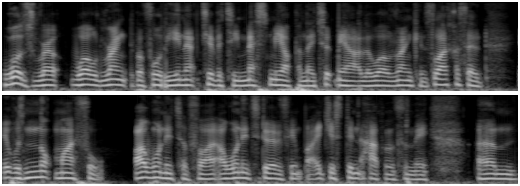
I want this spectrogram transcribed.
was re- world ranked before the inactivity messed me up and they took me out of the world rankings. Like I said, it was not my fault. I wanted to fight, I wanted to do everything, but it just didn't happen for me. Um,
